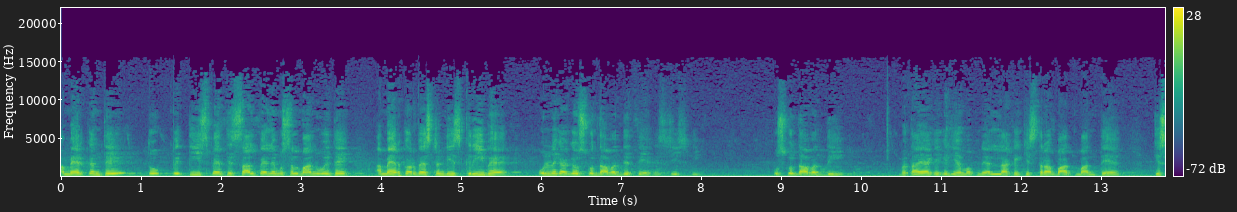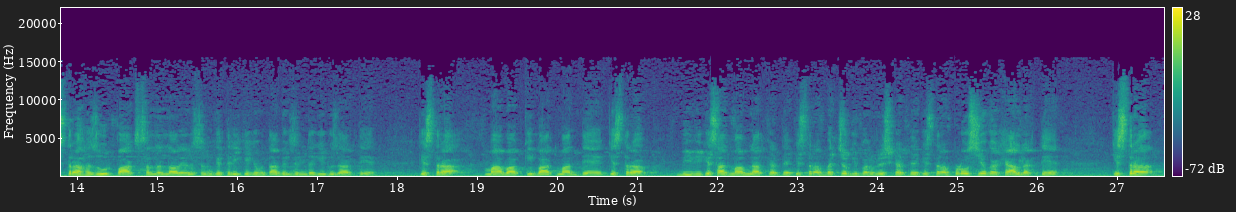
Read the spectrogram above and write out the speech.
अमेरिकन थे तो तीस पैंतीस साल पहले मुसलमान हुए थे। अमेरिका और वेस्ट इंडीज़ करीब है। उन्होंने कहा कि उसको दावत देते हैं इस चीज़ की। उसको दावत दी बताया कि, जी हम अपने अल्लाह के किस तरह बात मानते हैं किस तरह हजूर पाक सल्लल्लाहु अलैहि वसल्लम के तरीके के मुताबिक ज़िंदगी गुजारते हैं किस तरह माँ बाप की बात मानते हैं किस तरह बीवी के साथ मामला करते हैं किस तरह बच्चों की परवरिश करते हैं किस तरह पड़ोसियों का ख्याल रखते हैं किस तरह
